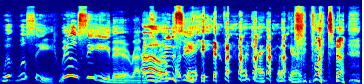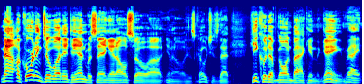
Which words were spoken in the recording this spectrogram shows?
we'll we'll see. We'll see there, Rabbits. Oh, we'll okay. see. okay. Okay. but uh, now, according to what Etienne was saying, and also uh, you know his coach, is that he could have gone back in the game, Right.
